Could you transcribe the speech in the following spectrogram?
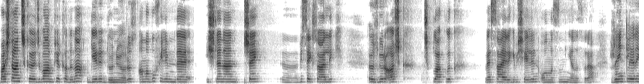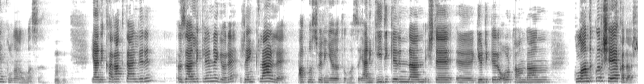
baştan çıkarıcı vampir kadına geri dönüyoruz ama bu filmde işlenen şey e, biseksüellik, özgür aşk, çıplaklık vesaire gibi şeylerin olmasının yanı sıra renklerin kullanılması. Hı hı. Yani karakterlerin özelliklerine göre renklerle atmosferin yaratılması. Yani giydiklerinden, işte e, girdikleri ortamdan, kullandıkları şeye kadar.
